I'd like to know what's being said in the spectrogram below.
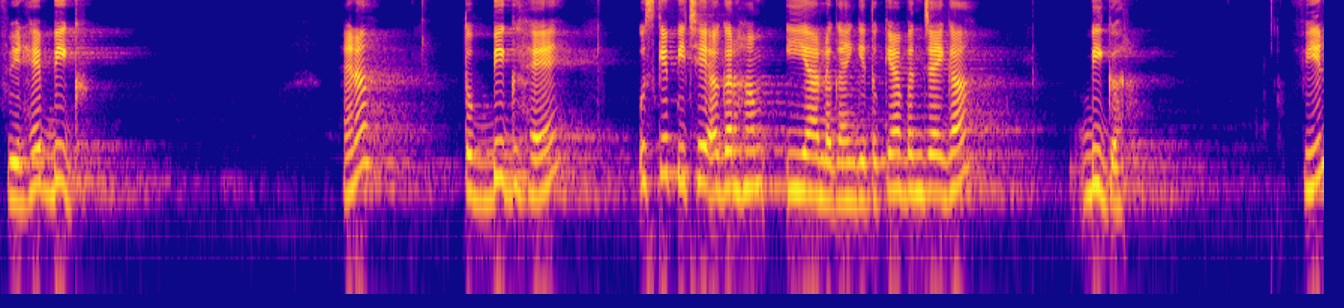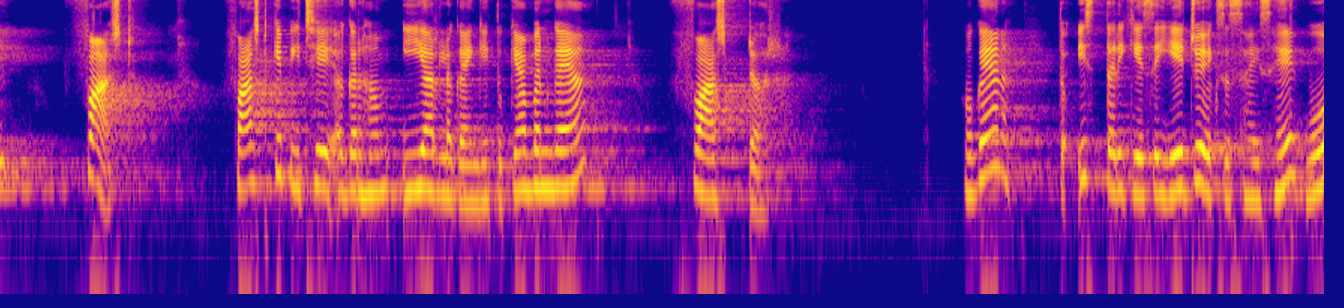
फिर है बिग है ना? तो बिग है, उसके पीछे अगर हम ई आर लगाएँगे तो क्या बन जाएगा? बिगर। फिर फास्ट। फास्ट के पीछे अगर हम ई आर लगाएँगे तो क्या बन गया? फास्टर। हो गया ना? तो इस तरीके से ये जो एक्सरसाइज है, वो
